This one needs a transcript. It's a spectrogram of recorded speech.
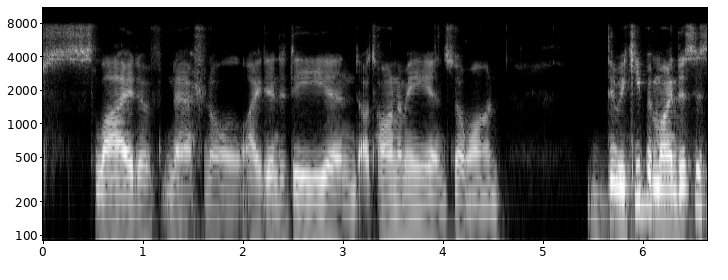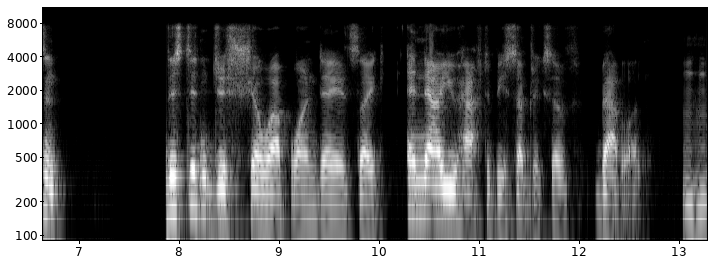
slide of national identity and autonomy and so on do we keep in mind this isn't this didn't just show up one day. It's like and now you have to be subjects of babylon. Hmm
